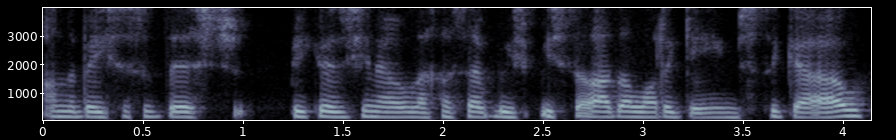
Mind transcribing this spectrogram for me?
on the basis of this because you know, like I said, we we still had a lot of games to go,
